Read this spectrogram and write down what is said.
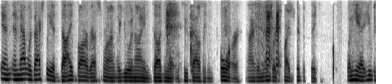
and and that was actually a dive bar restaurant where you and I and Doug met in 2004. And I remember it quite vividly when he had, he was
